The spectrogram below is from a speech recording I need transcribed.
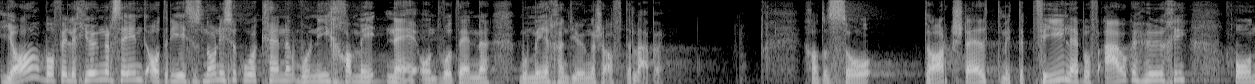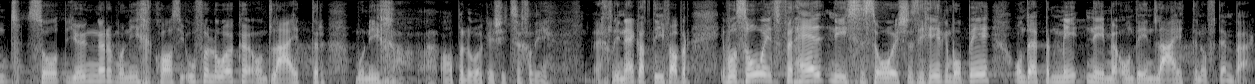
ja, wo vielleicht jünger sind oder Jesus noch nicht so gut kennen, wo ich mitnehmen kann und wo, dann, wo wir Jüngerschaft erleben können. Ich habe das so dargestellt mit den Pfeilen eben auf Augenhöhe und so Jünger, wo ich quasi aufschaue und Leiter, wo ich abschaue, ist jetzt ein bisschen ein bisschen negativ, aber wo so ins Verhältnis so ist, dass ich irgendwo bin und jemanden mitnehme und ihn leiten auf dem Weg.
